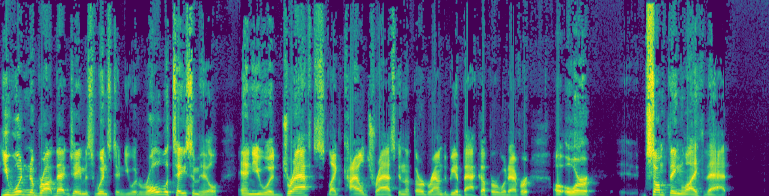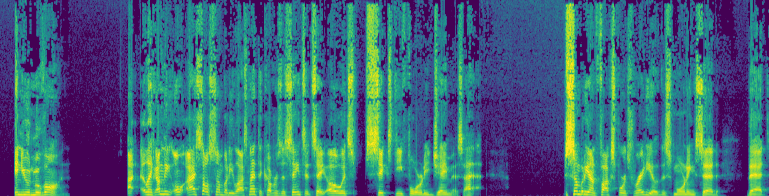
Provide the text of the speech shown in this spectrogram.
you wouldn't have brought back Jameis Winston. You would roll with Taysom Hill and you would draft like Kyle Trask in the third round to be a backup or whatever, or something like that, and you would move on. I, like I'm the I saw somebody last night that covers the Saints that say, "Oh, it's 60-40 Jameis." I, somebody on Fox Sports Radio this morning said that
